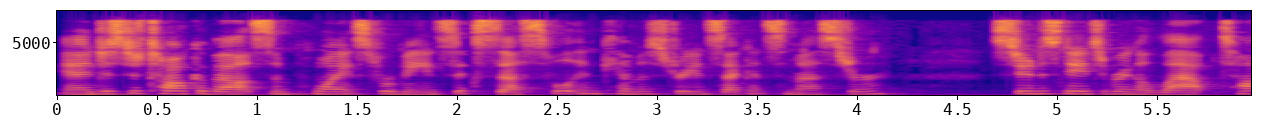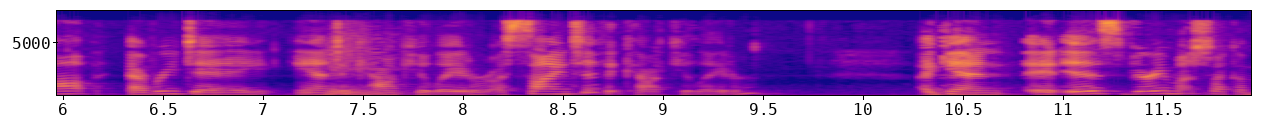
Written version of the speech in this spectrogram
And just to talk about some points for being successful in chemistry in second semester, students need to bring a laptop every day and a calculator, a scientific calculator. Again, it is very much like a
